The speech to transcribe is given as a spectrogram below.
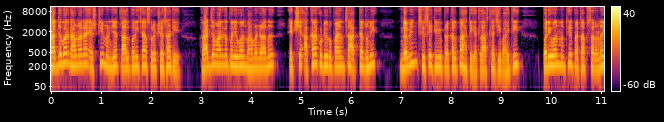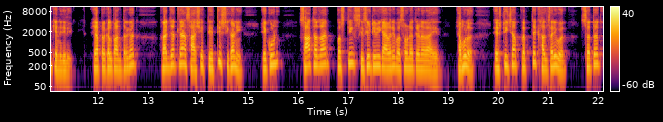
राज्यभर धावणाऱ्या एस टी म्हणजे लालपरीच्या सुरक्षेसाठी राज्य मार्ग परिवहन महामंडळानं एकशे अकरा कोटी रुपयांचा अत्याधुनिक नवीन सीसीटीव्ही प्रकल्प हाती घेतला असल्याची माहिती परिवहन मंत्री प्रताप सरनाईक यांनी दिली. या प्रकल्पांतर्गत राज्यातल्या सहाशे तेहतीस ठिकाणी एकूण सात हजार पस्तीस सीसीटीव्ही कॅमेरे बसवण्यात येणार आहेत. यामुळं एस टीच्या प्रत्येक हालचालीवर सतत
